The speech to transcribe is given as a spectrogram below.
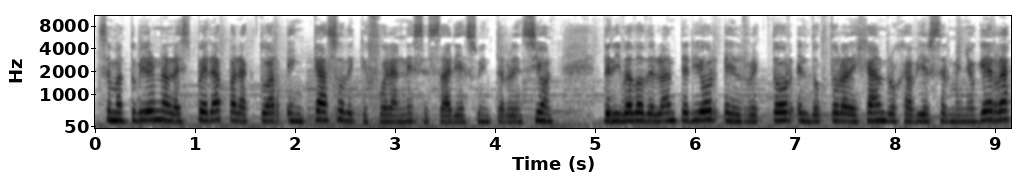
se mantuvieron a la espera para actuar en caso de que fuera necesaria su intervención. Derivado de lo anterior, el rector, el doctor Alejandro Javier Cermeño Guerra,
